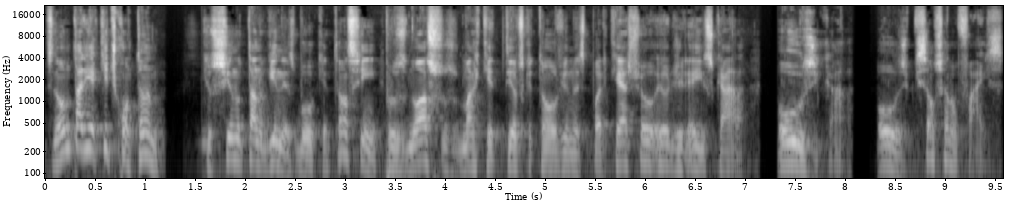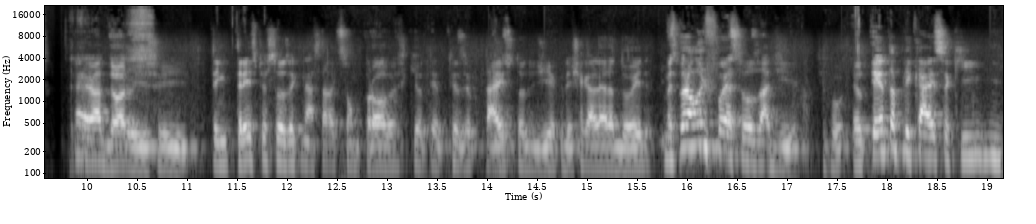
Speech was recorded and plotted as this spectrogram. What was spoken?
Senão eu não estaria aqui te contando que o sino está no Guinness Book. Então, assim, para os nossos marqueteiros que estão ouvindo esse podcast, eu, eu diria isso, cara. Ouse, cara. Ouse, porque senão você não faz. É, eu adoro isso e tem três pessoas aqui na sala que são provas que eu tento executar isso todo dia, que deixa a galera doida. Mas para onde foi essa ousadia? Tipo, eu tento aplicar isso aqui em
